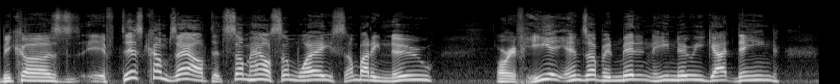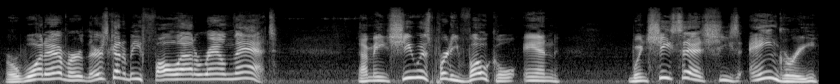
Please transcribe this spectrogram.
because if this comes out that somehow, some way, somebody knew, or if he ends up admitting he knew he got dinged or whatever, there's going to be fallout around that. I mean, she was pretty vocal, and when she says she's angry,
